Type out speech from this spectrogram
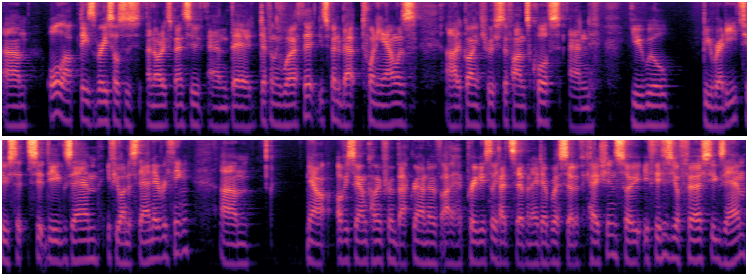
um, all up, these resources are not expensive and they're definitely worth it. You spend about 20 hours uh, going through Stephane's course and you will be ready to sit, sit the exam if you understand everything. Um, now, obviously, I'm coming from a background of I previously had seven AWS certifications. So if this is your first exam,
